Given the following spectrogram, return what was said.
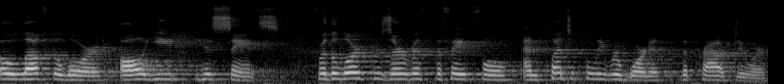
O love the Lord, all ye his saints, for the Lord preserveth the faithful and plentifully rewardeth the proud doer.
